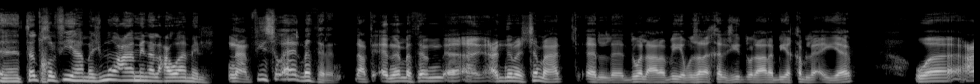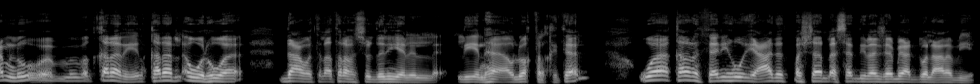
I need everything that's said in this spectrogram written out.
آه، تدخل فيها مجموعة من العوامل. نعم في سؤال مثلا أنا مثلا آه، عندما اجتمعت الدول العربية وزراء خارجية الدول العربية قبل أيام وعملوا قرارين. القرار الأول هو دعوة الأطراف السودانية لإنهاء أو لوقف القتال. والقرار الثاني هو إعادة بشار الأسد إلى جميع الدول العربية.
